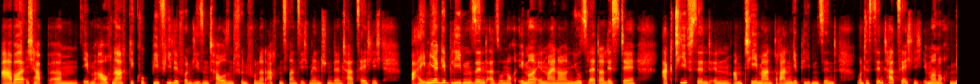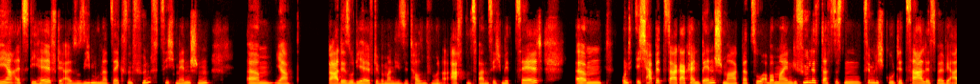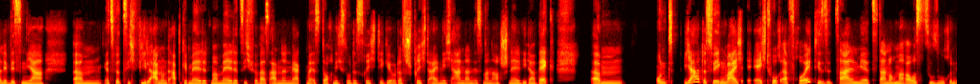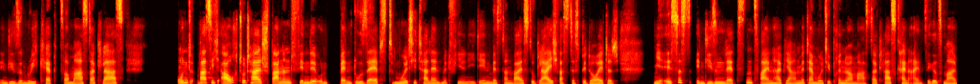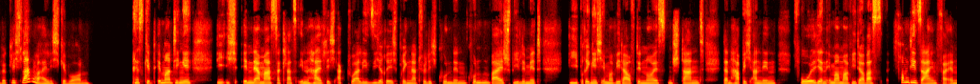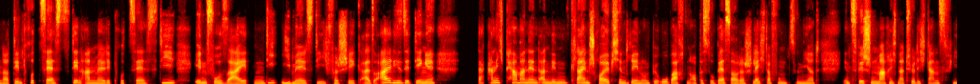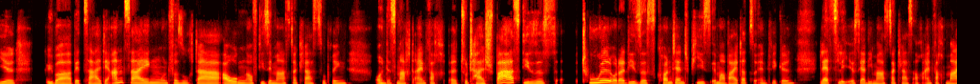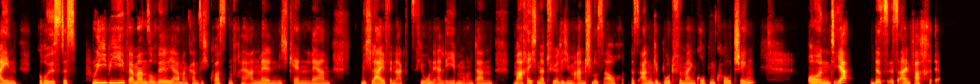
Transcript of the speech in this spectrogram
aber ich habe ähm, eben auch nachgeguckt, wie viele von diesen 1528 Menschen denn tatsächlich bei mir geblieben sind, also noch immer in meiner Newsletterliste aktiv sind, in, am Thema dran geblieben sind. Und es sind tatsächlich immer noch mehr als die Hälfte, also 756 Menschen. Ähm, ja, gerade so die Hälfte, wenn man diese 1528 mitzählt. Ähm, und ich habe jetzt da gar keinen Benchmark dazu, aber mein Gefühl ist, dass das eine ziemlich gute Zahl ist, weil wir alle wissen ja, ähm, jetzt wird sich viel an und abgemeldet, man meldet sich für was an, dann merkt man, ist doch nicht so das Richtige oder es spricht einen nicht an, dann ist man auch schnell wieder weg. Ähm, und ja, deswegen war ich echt hoch erfreut, diese Zahlen mir jetzt da nochmal rauszusuchen in diesem Recap zur Masterclass. Und was ich auch total spannend finde, und wenn du selbst Multitalent mit vielen Ideen bist, dann weißt du gleich, was das bedeutet. Mir ist es in diesen letzten zweieinhalb Jahren mit der Multipreneur Masterclass kein einziges Mal wirklich langweilig geworden. Es gibt immer Dinge, die ich in der Masterclass inhaltlich aktualisiere. Ich bringe natürlich Kundinnen und Kundenbeispiele mit. Die bringe ich immer wieder auf den neuesten Stand. Dann habe ich an den Folien immer mal wieder was vom Design verändert, den Prozess, den Anmeldeprozess, die Infoseiten, die E-Mails, die ich verschicke. Also all diese Dinge, da kann ich permanent an den kleinen Schräubchen drehen und beobachten, ob es so besser oder schlechter funktioniert. Inzwischen mache ich natürlich ganz viel über bezahlte Anzeigen und versuche da Augen auf diese Masterclass zu bringen. Und es macht einfach äh, total Spaß, dieses Tool oder dieses Content-Piece immer weiterzuentwickeln. Letztlich ist ja die Masterclass auch einfach mein größtes Freebie, wenn man so will. Ja, man kann sich kostenfrei anmelden, mich kennenlernen, mich live in Aktion erleben und dann mache ich natürlich im Anschluss auch das Angebot für mein Gruppencoaching. Und ja, das ist einfach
